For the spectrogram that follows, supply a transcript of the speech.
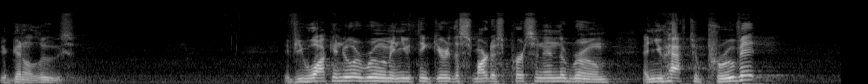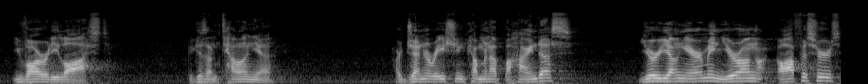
you're going to lose. If you walk into a room and you think you're the smartest person in the room and you have to prove it, you've already lost. Because I'm telling you, our generation coming up behind us, your young airmen, your young officers,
